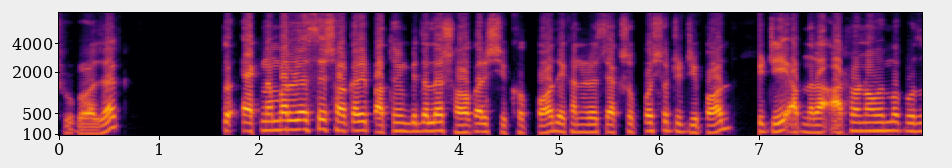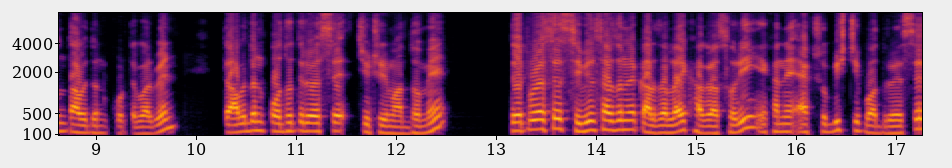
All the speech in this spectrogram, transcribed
শুরু করা যাক। তো এক নম্বরে রয়েছে সরকারি প্রাথমিক বিদ্যালয়ের সহকারী শিক্ষক পদ। এখানে রয়েছে একশো পঁয়ষট্টিটি পদ। এটি আপনারা আঠারো নভেম্বর পর্যন্ত আবেদন করতে পারবেন। তো আবেদন পদ্ধতি রয়েছে চিঠির মাধ্যমে। তো এরপর রয়েছে সিভিল সার্জনের কার্যালয়, খাগড়াছড়ি। এখানে একশো বিশটি পদ রয়েছে।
